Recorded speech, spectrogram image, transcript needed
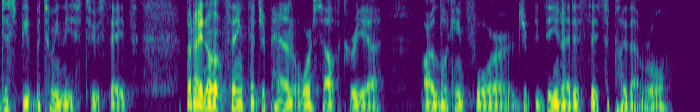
dispute between these two states. But I don't think that Japan or South Korea are looking for the United States to play that role.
